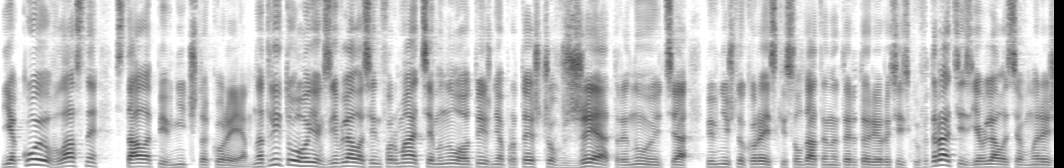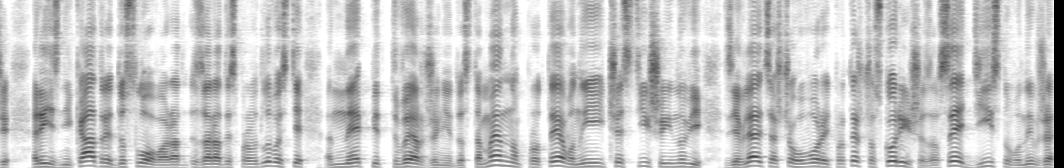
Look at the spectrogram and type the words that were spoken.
якою власне стала Північна Корея. На тлі того, як з'являлася інформація минулого тижня про те, що вже тренуються північнокорейські солдати на території Російської Федерації, з'являлися в мережі різні кадри. До слова, рад- заради справедливості не підтверджені достеменно, проте вони і частіше і нові з'являються, що говорить про те, що скоріше за все дійсно вони вже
